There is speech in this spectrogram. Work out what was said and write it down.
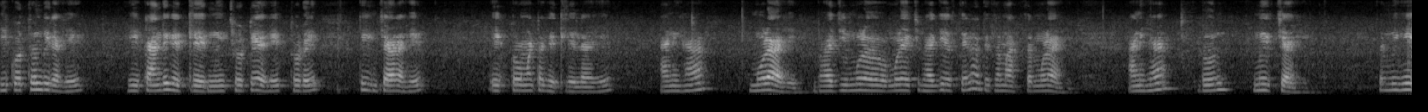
ही कोथिंबीर आहे. ही कांदे घेतले आहेत मी छोटे आहेत थोडे तीन चार आहेत. एक टोमॅटो घेतलेला आहे. आणि हा मुळा आहे. भाजी मुळं मुळ्याची भाजी असते ना त्याचा मागचा मुळा आहे. आणि ह्या दोन मिरच्या आहेत. तर मी हे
